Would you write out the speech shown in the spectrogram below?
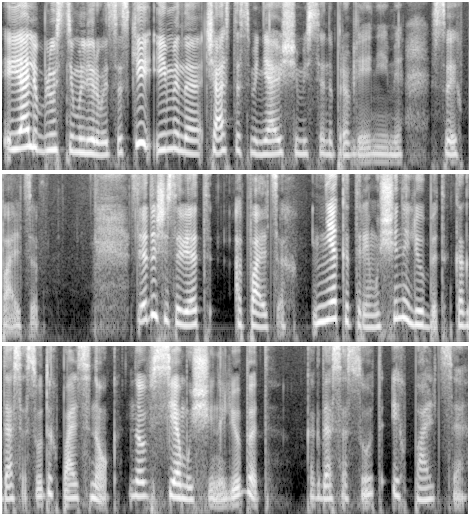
И я люблю стимулировать соски именно часто сменяющимися направлениями своих пальцев. Следующий совет о пальцах. Некоторые мужчины любят, когда сосут их пальцы ног, но все мужчины любят, когда сосут их пальцы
